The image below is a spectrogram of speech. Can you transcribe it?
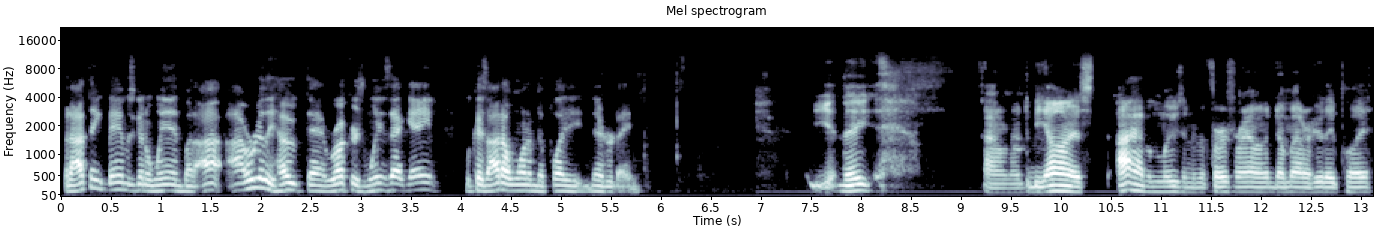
but I think Bama is going to win. But I, I really hope that Rutgers wins that game because I don't want them to play Notre Dame. Yeah, they. I don't know. To be honest, I have them losing in the first round, no matter who they play,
